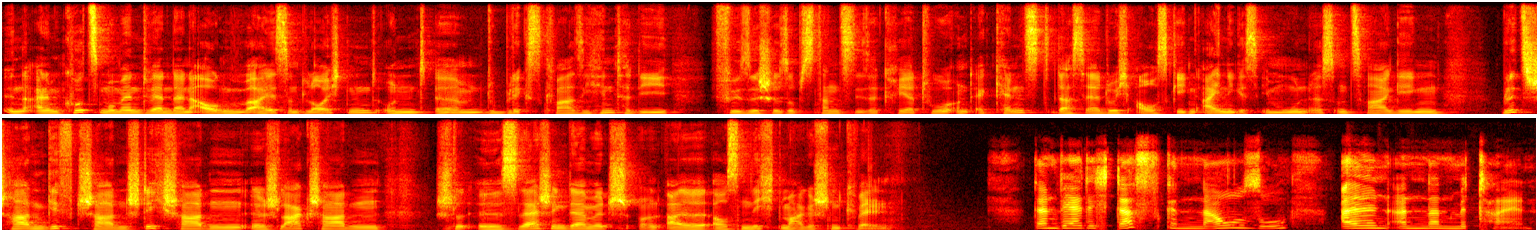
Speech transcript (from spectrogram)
in einem kurzen Moment werden deine Augen weiß und leuchtend und ähm, du blickst quasi hinter die physische Substanz dieser Kreatur und erkennst, dass er durchaus gegen einiges immun ist. Und zwar gegen Blitzschaden, Giftschaden, Stichschaden, äh, Schlagschaden, Schl äh, Slashing Damage äh, aus nicht magischen Quellen. Dann werde ich das genauso allen anderen mitteilen.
